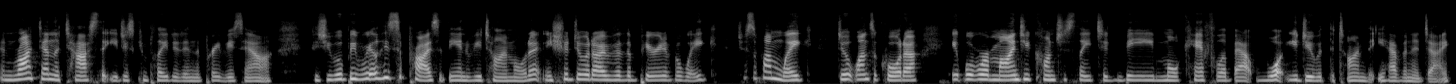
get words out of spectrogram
and write down the task that you just completed in the previous hour because you will be really surprised at the end of your time audit. And you should do it over the period of a week, just one week do it once a quarter. It will remind you consciously to be more careful about what you do with the time that you have in a day.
